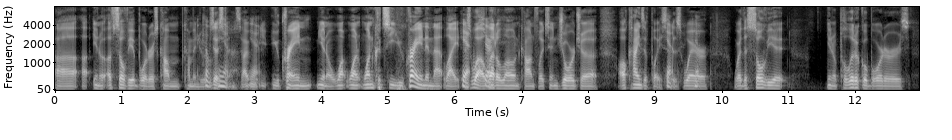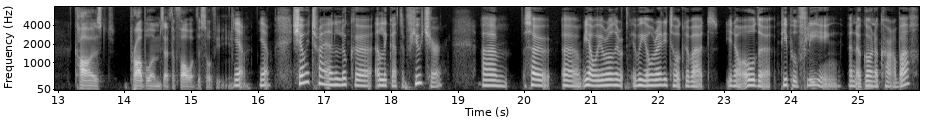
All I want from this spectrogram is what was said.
Uh, uh, you know, of Soviet borders come come into Come- yeah, existence. I- yeah. Ukraine, you know, one, one, one could see Ukraine in that light Yeah, as well. sure. Let alone conflicts in Georgia, all kinds of places where where the Soviet, you know, political borders caused problems at the fall of the Soviet Union. Yeah, yeah. Shall we try and look uh, a look at the future? Um, so um, yeah, we already we already talked about you know all the people fleeing and Nagorno Karabakh.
